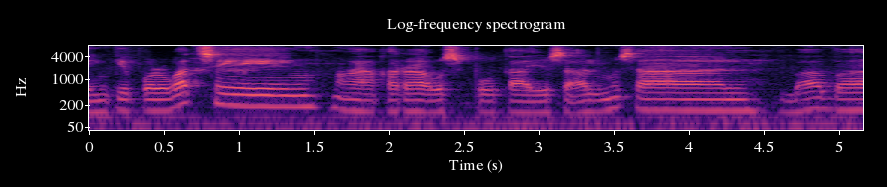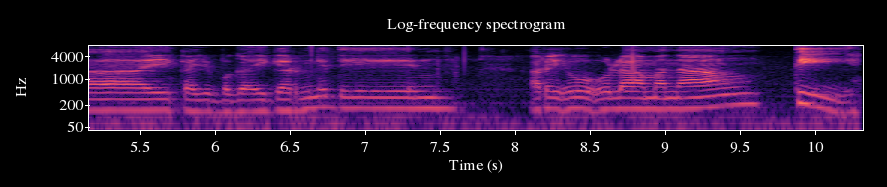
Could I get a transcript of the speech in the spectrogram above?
Thank you for watching. Makakaraos po tayo sa almusal. Bye-bye. Kayo bagay garni din. Ari uulaman ng tea.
